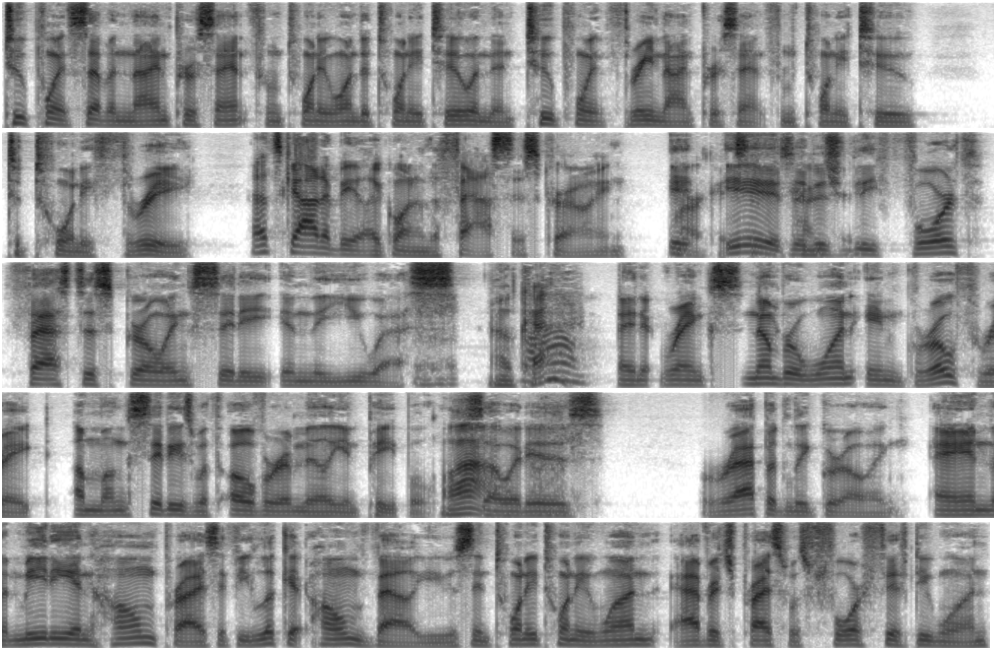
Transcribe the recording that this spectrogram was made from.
2.79% from 21 to 22, and then 2.39% from 22 to 23. That's got to be like one of the fastest growing markets. It is. It is the fourth fastest growing city in the U.S. Okay. Wow. and it ranks number one in growth rate among cities with over a million people. Wow. So it is rapidly growing. And the median home price, if you look at home values in 2021, average price was 451.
